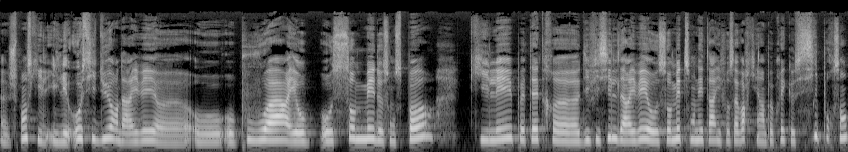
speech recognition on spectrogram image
euh, je pense qu'il est aussi dur d'arriver euh, au, pouvoir et au, sommet de son sport qu'il est peut-être euh, difficile d'arriver au sommet de son État. Il faut savoir qu'il y a à peu près que 6%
